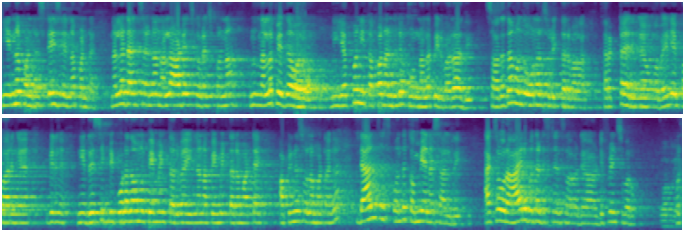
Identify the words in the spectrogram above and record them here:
நீ என்ன பண்ணுற ஸ்டேஜில் என்ன பண்ணுற நல்ல டான்ஸ் ஆடினா நல்ல ஆடியன்ஸ் கவரேஜ் பண்ணால் உனக்கு நல்ல பேர் தான் வரும். நீ எப்போ நீ தப்பாக நடந்துட்டு அப்போ உனக்கு நல்ல பேர் வராது. ஸோ அதை தான் வந்து ஓனர் சொல்லி தருவாங்க. கரெக்டாக இருங்க உங்கள் வேலையை பாருங்கள் இப்படி இருங்க. நீ ட்ரெஸ் இப்படி போட தான் உனக்கு பேமெண்ட் தருவேன். இல்லை நான் பேமெண்ட் தர மாட்டேன். அப்படின்னு சொல்ல மாட்டாங்க. டான்ஸர்ஸ்க்கு வந்து கம்மியான சேலரி ஆக்சுவலாக ஒரு ஆயிரம் ரூபாய் தான் டிஸ்டன்ஸ் டிஃப்ரென்ஸ் வரும். ஒரு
